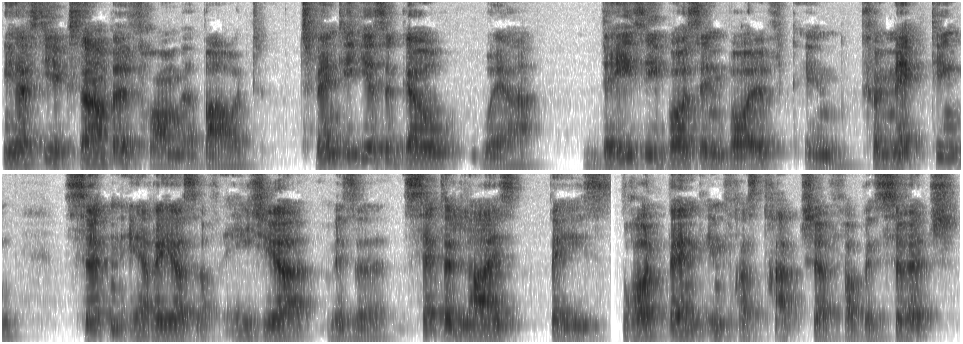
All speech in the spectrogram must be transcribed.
We have the example from about 20 years ago where DESY was involved in connecting certain areas of Asia with a satellite-based broadband infrastructure for research.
